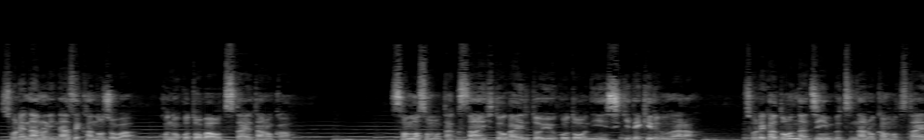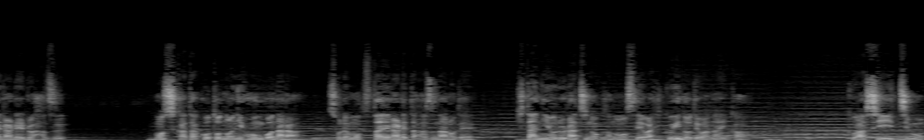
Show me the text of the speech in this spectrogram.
それなのになぜ彼女はこの言葉を伝えたのか？そもそもたくさん人がいるということを認識できるのなら、それがどんな人物なのかも伝えられるはず。もし片言の日本語なら、それも伝えられたはずなので、北による拉致の可能性は低いのではないか。詳しい位置も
